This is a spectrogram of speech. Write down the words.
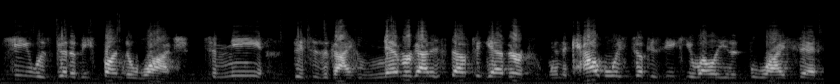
he was going to be fun to watch. To me, this is a guy who never got his stuff together. When the Cowboys took Ezekiel Elliott at four, I said,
